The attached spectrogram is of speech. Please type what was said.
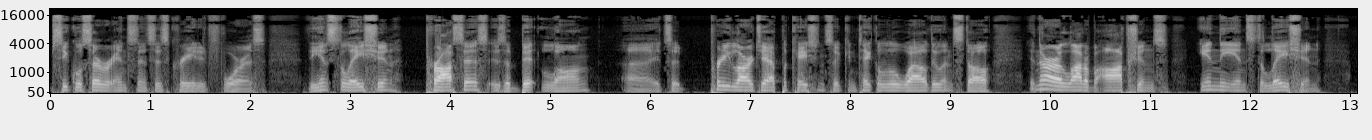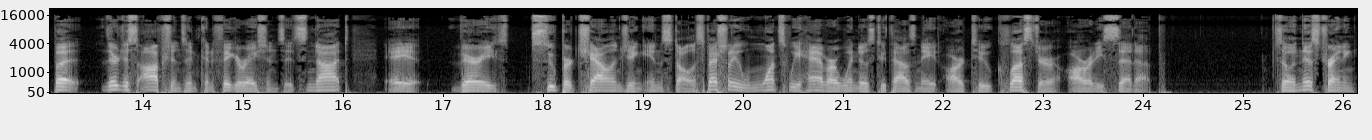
SQL Server instance is created for us. The installation process is a bit long. Uh, it's a pretty large application, so it can take a little while to install. And there are a lot of options in the installation, but they're just options and configurations. It's not a very super challenging install, especially once we have our Windows 2008 R2 cluster already set up. So in this training,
